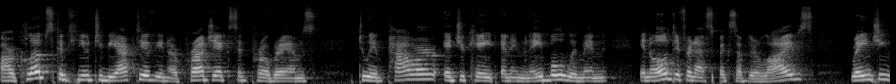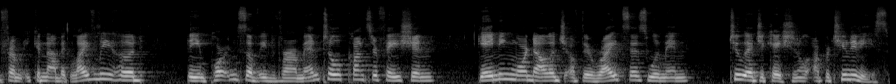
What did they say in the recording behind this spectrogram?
Our clubs continue to be active in our projects and programs to empower, educate, and enable women in all different aspects of their lives, ranging from economic livelihood, the importance of environmental conservation, gaining more knowledge of their rights as women, to educational opportunities.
